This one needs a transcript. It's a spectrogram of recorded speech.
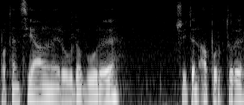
potencjalny ruch do góry, czyli ten opór, który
